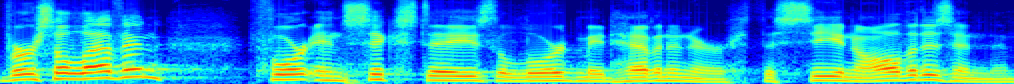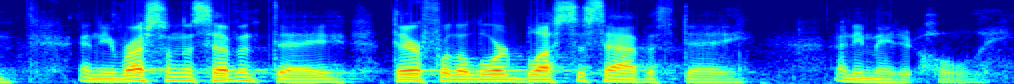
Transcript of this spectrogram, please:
Verse 11 For in six days the Lord made heaven and earth, the sea and all that is in them, and he rested on the seventh day. Therefore the Lord blessed the Sabbath day, and he made it holy.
